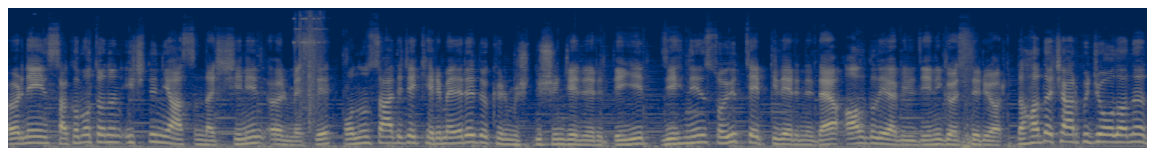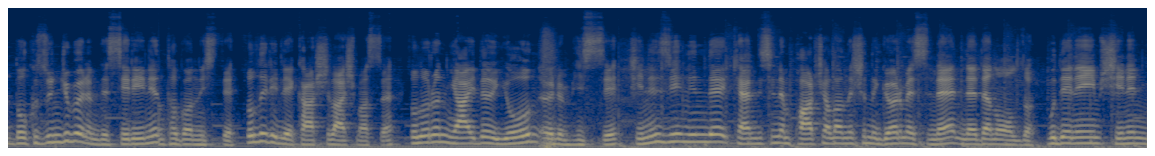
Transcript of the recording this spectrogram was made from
Örneğin Sakamoto'nun iç dünyasında Shin'in ölmesi, onun sadece kelimelere dökülmüş düşünceleri değil, zihnin soyut tepkilerini de algılayabildiğini gösteriyor. Daha da çarpıcı olanı 9. bölümde serinin antagonisti Sulur ile karşılaşması. Sulur'un yaydığı yoğun ölüm hissi, Shin'in zihninde kendisinin parçalanışını görmesine neden oldu. Bu deneyim Shin'in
